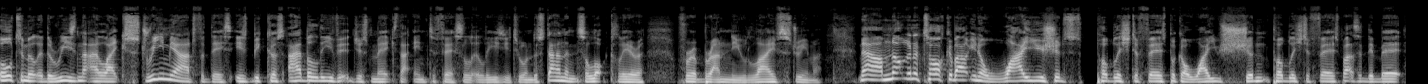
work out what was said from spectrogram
ultimately, the reason that I like StreamYard for this is because I believe it just makes that interface a little easier to understand and it's a lot clearer for a brand new live streamer. Now, I'm not going to talk about, you know, why you should publish to Facebook or why you shouldn't publish to Facebook. That's a debate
